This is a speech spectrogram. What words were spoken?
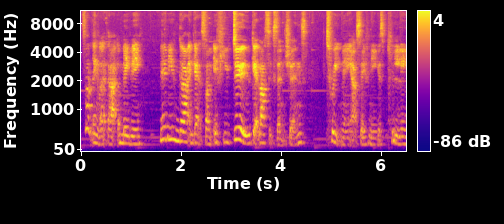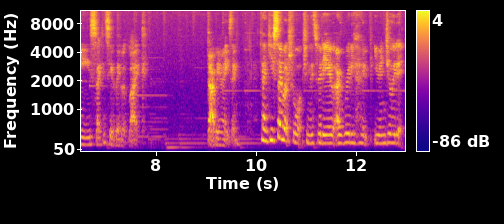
something like that. And maybe, maybe you can go out and get some. If you do get lash extensions, tweet me at Safe please, so I can see what they look like. That'd be amazing. Thank you so much for watching this video. I really hope you enjoyed it.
